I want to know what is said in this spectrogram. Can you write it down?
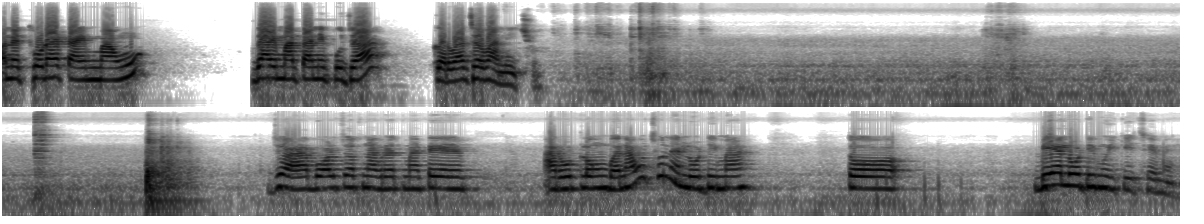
અને થોડા ટાઈમમાં હું ગાય માતાની પૂજા કરવા જવાની છું. જો આ બોળચોથના વ્રત માટે આ રોટલો હું બનાવું છું ને લોઢીમાં, તો બે લોઢી મૂકી છે મેં.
